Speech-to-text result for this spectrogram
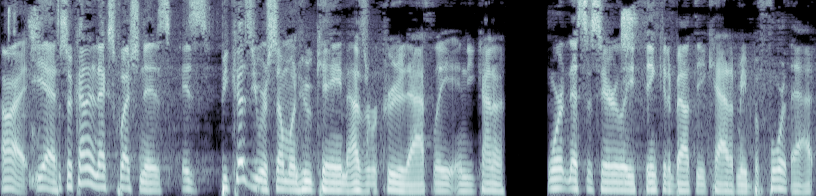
All right. Yeah. So kind of next question is, is because you were someone who came as a recruited athlete and you kind of weren't necessarily thinking about the academy before that,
